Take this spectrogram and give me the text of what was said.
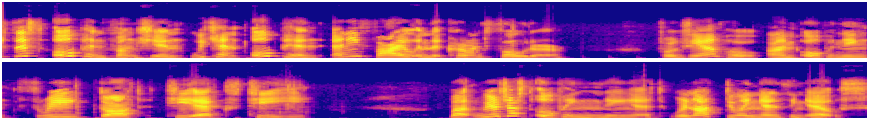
with this open function, we can open any file in the current folder. For example, I'm opening 3.txt. But we're just opening it. We're not doing anything else.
